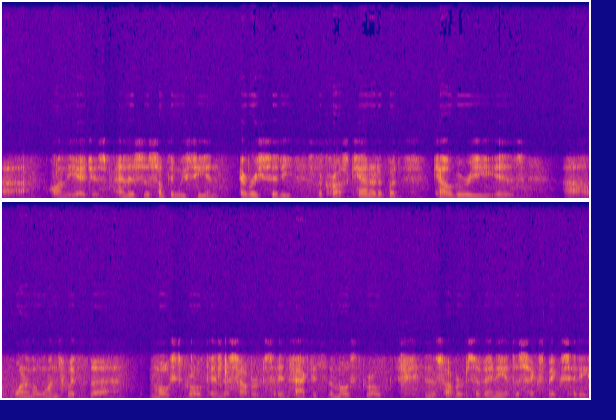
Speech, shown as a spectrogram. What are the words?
uh, on the edges. And this is something we see in every city across Canada, but Calgary is uh, one of the ones with the most growth in the suburbs. In fact, it's the most growth in the suburbs of any of the six big cities.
